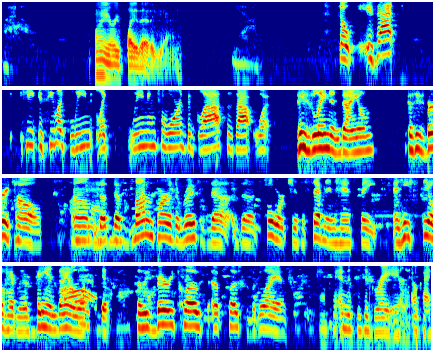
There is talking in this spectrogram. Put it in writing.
Wow. Let me replay that again. Yeah. So is that he is he like lean like leaning toward the glass? Is that what He's leaning down because he's very tall. Um, Okay. the, the bottom part of the roof of the, the porch is a seven and a half feet, and he's still having to bend down like Oh. this. So he's very close, up close to the glass. okay. And this is a gray alien. Okay.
